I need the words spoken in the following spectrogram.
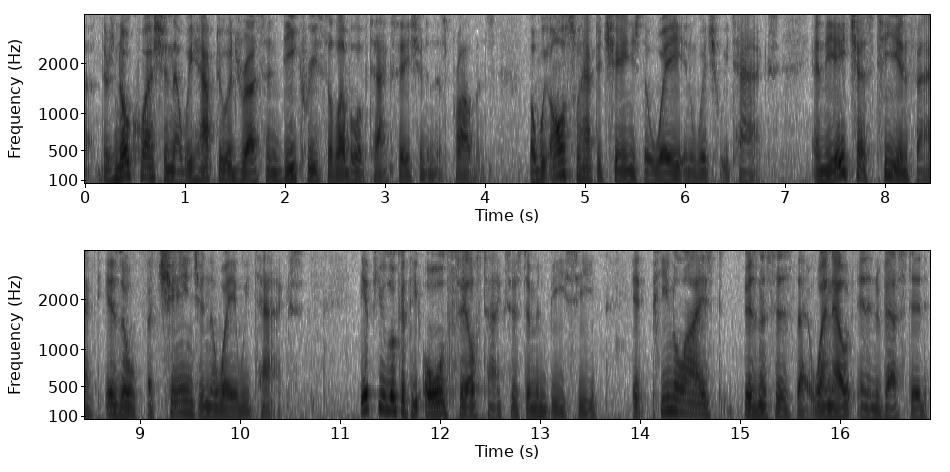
Uh, there's no question that we have to address and decrease the level of taxation in this province, but we also have to change the way in which we tax. And the HST, in fact, is a, a change in the way we tax. If you look at the old sales tax system in BC, it penalized businesses that went out and invested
